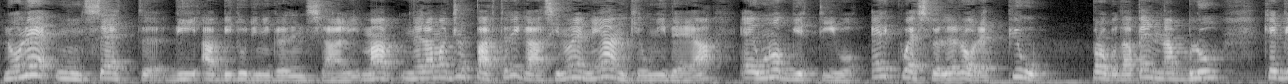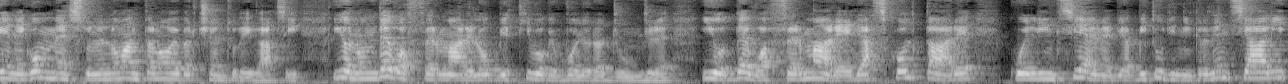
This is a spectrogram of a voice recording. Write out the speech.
non è un set di abitudini credenziali, ma nella maggior parte dei casi non è neanche un'idea, è un obiettivo. E questo è l'errore più proprio da penna blu che viene commesso nel 99% dei casi. Io non devo affermare l'obiettivo che voglio raggiungere, io devo affermare ed ascoltare quell'insieme di abitudini credenziali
